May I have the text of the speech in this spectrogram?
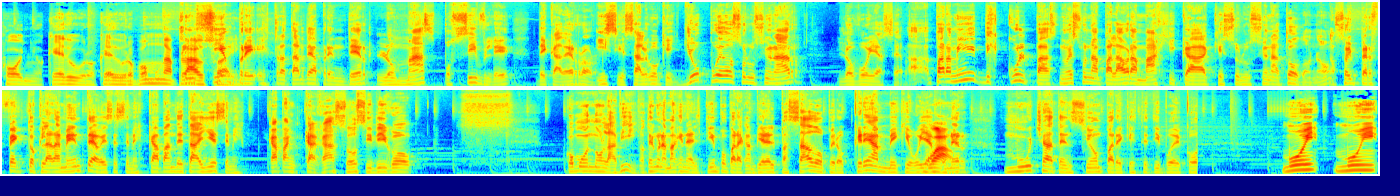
coño, qué duro, qué duro. Ponme un aplauso. siempre es tratar de aprender lo más posible de cada error. Y si es algo que yo puedo solucionar, lo voy a hacer. Ah, para mí, disculpas no es una palabra mágica que soluciona todo, ¿no? No soy perfecto claramente, a veces se me escapan detalles, se me escapan cagazos y digo, ¿cómo no la vi? No tengo una máquina del tiempo para cambiar el pasado, pero créanme que voy a poner mucha atención para que este tipo de cosas... Muy, muy,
